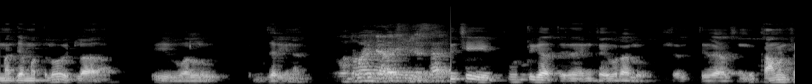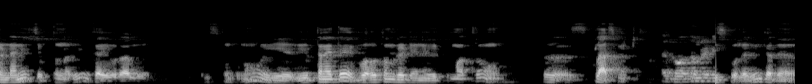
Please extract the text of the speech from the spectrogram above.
మధ్య మధ్యలో ఇట్లా ఈ వాళ్ళు జరిగినది. నుంచి పూర్తిగా ఇంకా వివరాలు తెలియాల్సింది. కామన్ ఫ్రెండ్ అని చెప్తున్నది. ఇంకా వివరాలు తీసుకుంటున్నాం ఈ- ఇతనైతే గౌతమ్ రెడ్డి అనే వ్యక్తి మాత్రం క్లాస్మేట్. తీసుకోలేదు. ఇంకా.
